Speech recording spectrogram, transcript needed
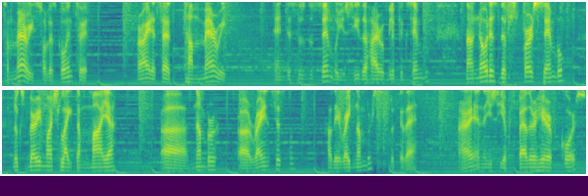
Tamari. So let's go into it. All right, it says Tamari, and this is the symbol. You see the hieroglyphic symbol. Now notice the first symbol looks very much like the Maya uh, number uh, writing system, how they write numbers. Look at that. All right, and then you see a feather here, of course.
